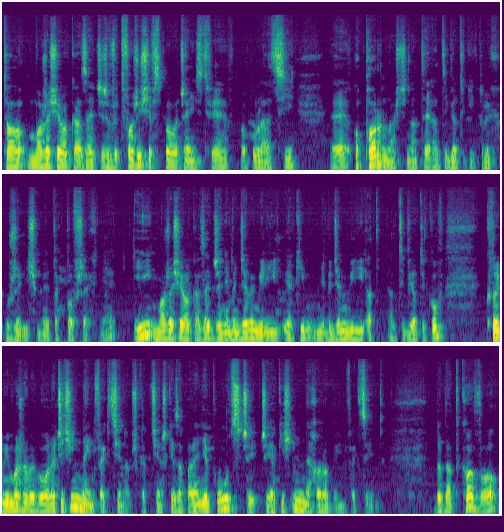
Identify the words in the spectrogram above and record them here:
to może się okazać, że wytworzy się w społeczeństwie, w populacji oporność na te antybiotyki, których użyliśmy tak powszechnie i może się okazać, że nie będziemy mieli, jakim, nie będziemy mieli antybiotyków, którymi można by było leczyć inne infekcje, na przykład ciężkie zapalenie płuc czy, czy jakieś inne choroby infekcyjne. Dodatkowo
